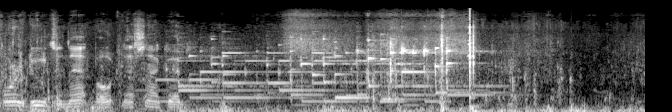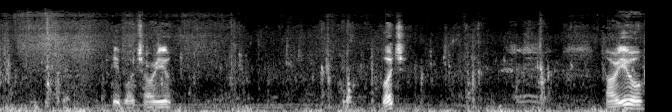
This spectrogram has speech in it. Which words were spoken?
Four dudes in that boat, and that's not good. Hey Butch, how are you? Butch? How are you?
